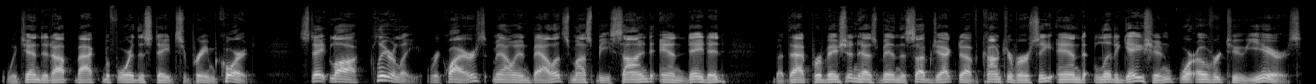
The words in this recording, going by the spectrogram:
which ended up back before the state Supreme Court. State law clearly requires mail in ballots must be signed and dated, but that provision has been the subject of controversy and litigation for over two years.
